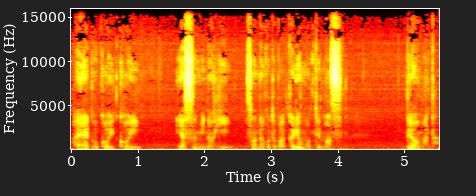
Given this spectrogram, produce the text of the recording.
早く来い来い休みの日そんなことばっかり思ってます。ではまた。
